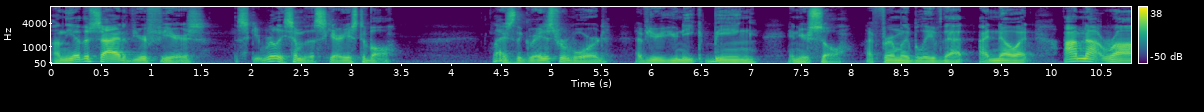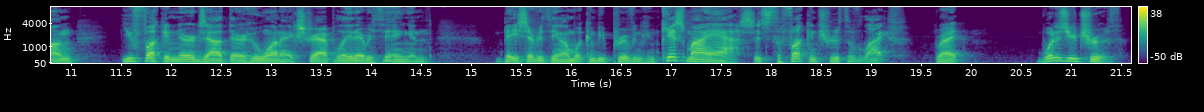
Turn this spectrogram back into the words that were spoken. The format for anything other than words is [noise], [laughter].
On the other side of your fears, really some of the scariest of all, lies the greatest reward of your unique being and your soul. I firmly believe that. I know it. I'm not wrong. You fucking nerds out there who want to extrapolate everything and base everything on what can be proven can kiss my ass. It's the fucking truth of life, right? What is your truth?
